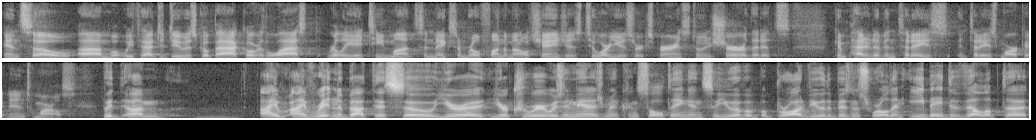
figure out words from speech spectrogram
And so um, what we've had to do is go back over the last really 18 months and make some real fundamental changes to our user experience to ensure that it's competitive in today's, in today's market and in tomorrow's. But um, I, have written about this. So a, your career was in management consulting, and so you have a, a broad view of the business world. And eBay developed a,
